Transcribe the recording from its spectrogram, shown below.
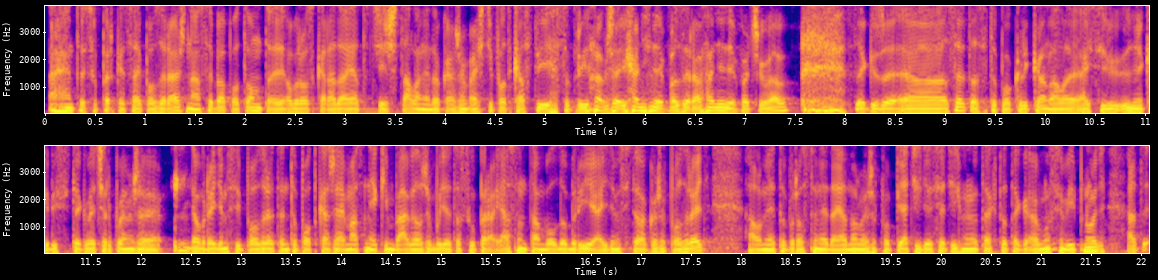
To je super, keď sa aj pozeráš na seba potom, to je obrovská rada, ja to tiež stále nedokážem. A ešte podcasty, ja sa priznám, že ich ani nepozerám, ani nepočúvam. Takže uh, sem to si to poklikám, ale aj si niekedy si tak večer poviem, že dobre, idem si pozrieť tento podcast, že aj ma s niekým bavil, že bude to super ja som tam bol dobrý a idem si to akože pozrieť, ale mne to proste nedá. Ja normálne, že po 5-10 minútach to tak musím vypnúť. A t-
